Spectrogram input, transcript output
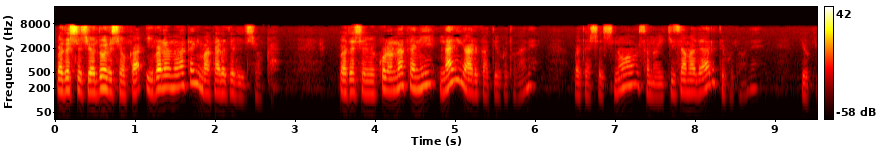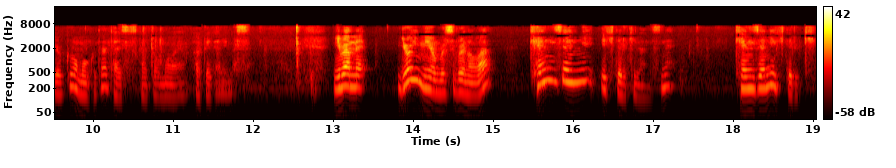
私たちはどうでしょうか？茨の中に巻かれてるでしょうか？私たちの心の中に何があるかということがね、私たちのその生き様であるということをね、よくよく思うことが大切かと思うわけであります。2番目、良い実を結ぶのは健全に生きてる木なんですね。健全に生きてる木。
